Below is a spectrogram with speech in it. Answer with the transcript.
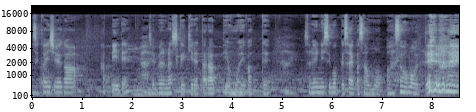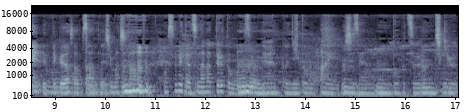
世界中がハッピーで自分らしく生きれたらっていう思いがあって。それにすごくさやかさんも「あそう思う」って言ってくださったので、しました。もう全てはつながってると思うんですよね、本当に。人愛自然、動物、地球、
